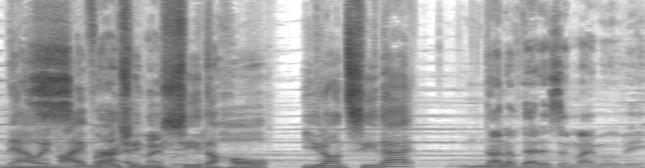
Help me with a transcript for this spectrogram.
Now, in my It's not in version, my you see the whole. You don't see that? None of that is in my movie.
